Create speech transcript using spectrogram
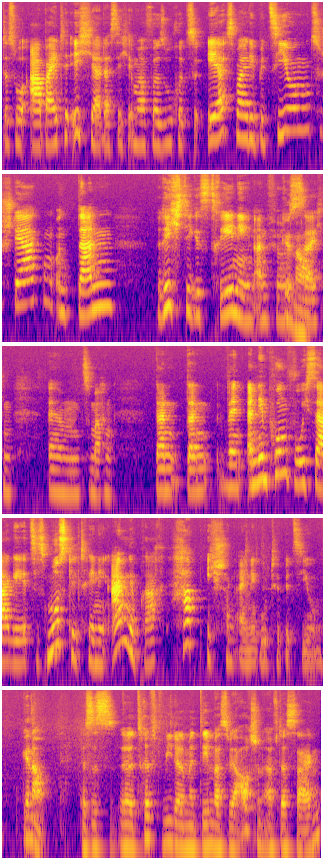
das so arbeite ich ja, dass ich immer versuche, zuerst mal die Beziehungen zu stärken und dann richtiges Training in Anführungszeichen genau. ähm, zu machen dann, dann, wenn an dem Punkt, wo ich sage, jetzt ist Muskeltraining angebracht, habe ich schon eine gute Beziehung. Genau. Das ist, äh, trifft wieder mit dem, was wir auch schon öfters sagen.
